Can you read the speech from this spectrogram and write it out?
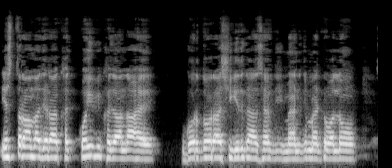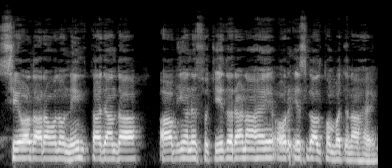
ਇਸ ਤਰ੍ਹਾਂ ਦਾ ਜਿਹੜਾ ਖ- ਕੋਈ ਵੀ ਖਜ਼ਾਨਾ ਹੈ, ਗੁਰਦੁਆਰਾ ਸ਼ਹੀਦਗੰਜ ਸਾਹਿਬ ਦੀ ਮੈਨੇਜਮੈਂਟ ਵੱਲੋਂ, ਸੇਵਾਦਾਰਾਂ ਵੱਲੋਂ ਨਹੀਂ ਦਿੱਤਾ ਜਾਂਦਾ। ਆਪ ਜੀਆਂ ਨੇ ਸੁਚੇਤ ਰਹਿਣਾ ਹੈ ਔਰ ਇਸ ਗੱਲ ਤੋਂ ਬਚਣਾ ਹੈ।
